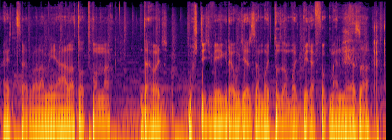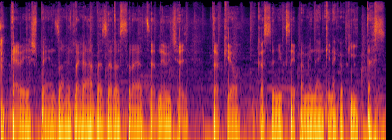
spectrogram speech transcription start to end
egyszer valami állatotthonnak, de hogy most így végre úgy érzem, hogy tudom, hogy mire fog menni ez a kevés pénz, amit legalább ezzel össze lehet szedni, úgyhogy tök jó. Köszönjük szépen mindenkinek, aki így tesz.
